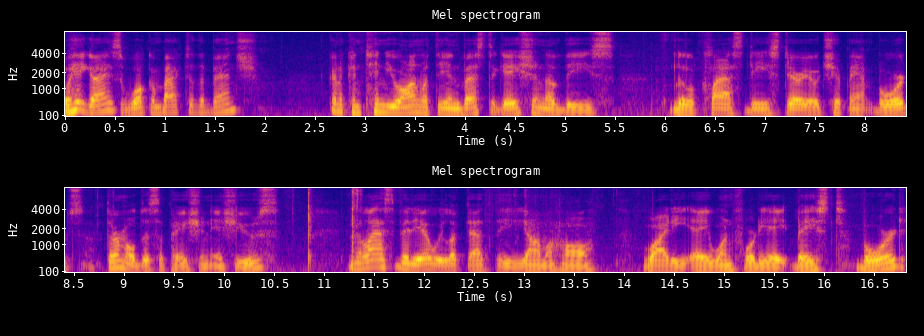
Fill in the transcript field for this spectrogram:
Well, hey guys, welcome back to the bench. I'm Going to continue on with the investigation of these little Class D stereo chip amp boards, thermal dissipation issues. In the last video, we looked at the Yamaha YDA 148 based board.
